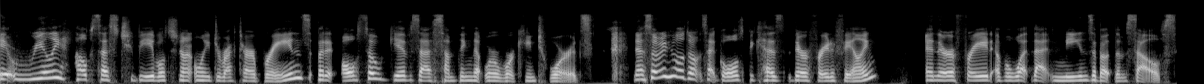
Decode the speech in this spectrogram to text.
it really helps us to be able to not only direct our brains, but it also gives us something that we're working towards. Now, so many people don't set goals because they're afraid of failing and they're afraid of what that means about themselves.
